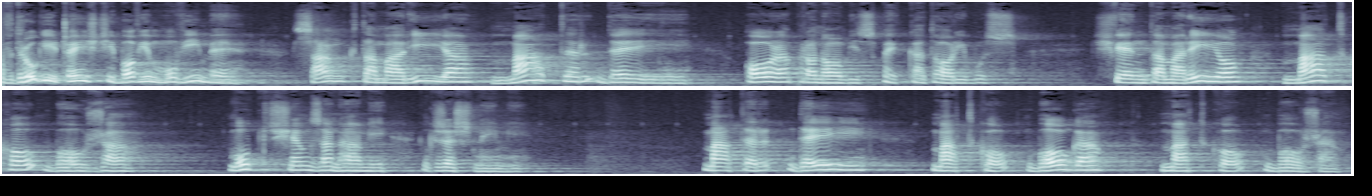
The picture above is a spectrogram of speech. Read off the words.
W drugiej części bowiem mówimy Sancta Maria Mater Dei, ora pro nobis peccatoribus. Święta Maryjo, Matko Boża, módl się za nami grzesznymi. Mater Dei, Matko Boga, Matko Boża.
